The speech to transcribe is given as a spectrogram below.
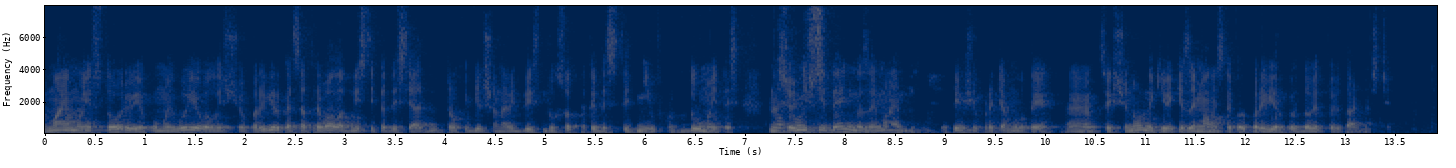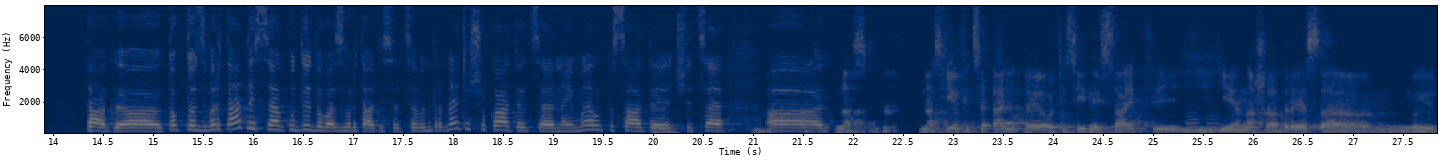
Маємо історію, яку ми виявили, що перевірка ця тривала 250, ну, трохи більше навіть 200 250 днів. Вдумайтесь на Ого. сьогоднішній день. Ми займаємося тим, щоб притягнути е, цих чиновників, які займалися такою перевіркою до відповідальності. Так, е, тобто звертатися, куди до вас звертатися? Це в інтернеті шукати, це на емейл писати, Е, чи це е, У нас у нас є офіціаль, офіційний сайт, є наша адреса. Ми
